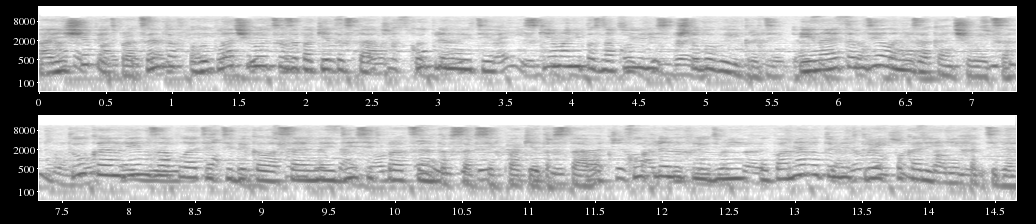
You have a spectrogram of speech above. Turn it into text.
А еще 5% выплачиваются за пакеты ставок, купленные тех, с кем они познакомились, чтобы выиграть. И на этом дело не заканчивается. Туканвин заплатит тебе колоссальные 10% со всех пакетов ставок, купленных людьми, упомянутыми в трех поколениях от тебя.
